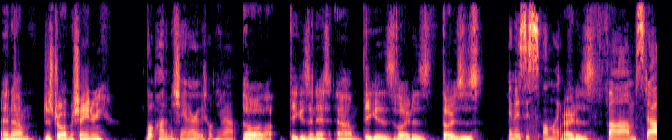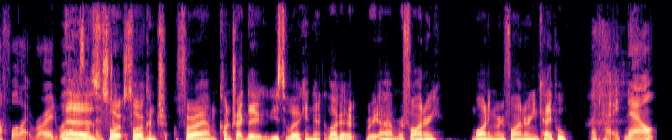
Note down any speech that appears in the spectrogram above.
and um just drive machinery. What kind of machinery are we talking about? Oh, like diggers and um diggers, loaders, dozers, And is this on like graders. farm stuff or like road works No, or it was for for a contr for a um, contractor who used to work in like a re- um, refinery, mining refinery in Capel. Okay, now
